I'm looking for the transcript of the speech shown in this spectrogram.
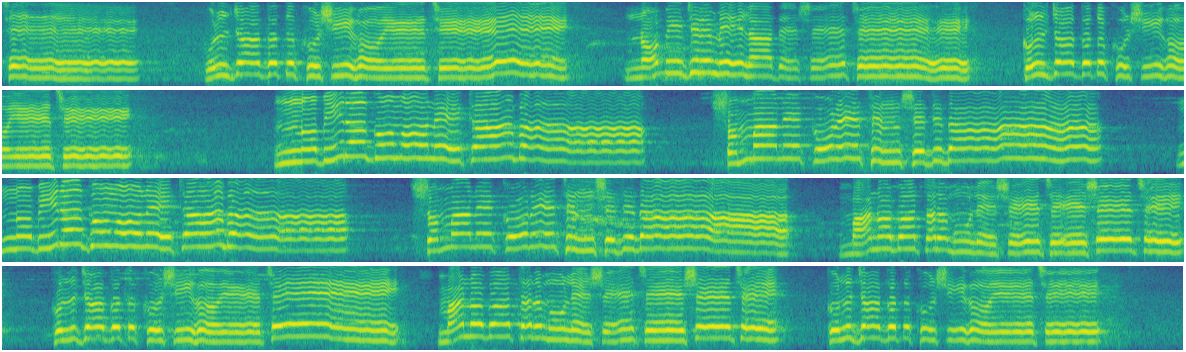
হয়েছে কুল জগৎ খুশি হয়েছে। নবীজির মিলাদ দেশেছে কুল জগৎ খুশি হয়েছে। নবীর আগমনে কাবা সম্মানে করেছেন সেজদা। নবীর আগমনে কাবা সম্মানে করেছেন সেজদা। মানবতার মূল এসেছে এসেছে কুল জগৎ খুশি হয়েছে। মানবতার মূল এসেছে এসেছে কুল জগৎ খুশি হয়েছে।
